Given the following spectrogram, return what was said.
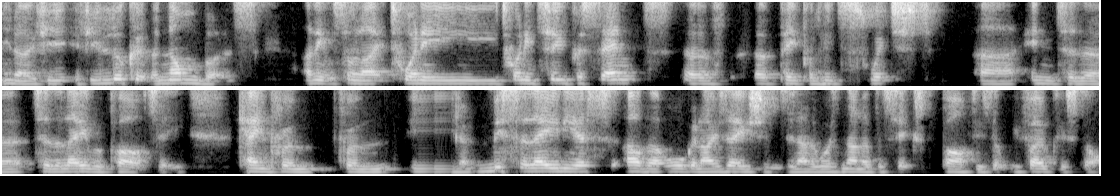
you know, if you if you look at the numbers, I think it was something like 20, 22% of, of people who'd switched uh, into the to the Labour Party came from from you know, miscellaneous other organisations. In other words, none of the six parties that we focused on.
